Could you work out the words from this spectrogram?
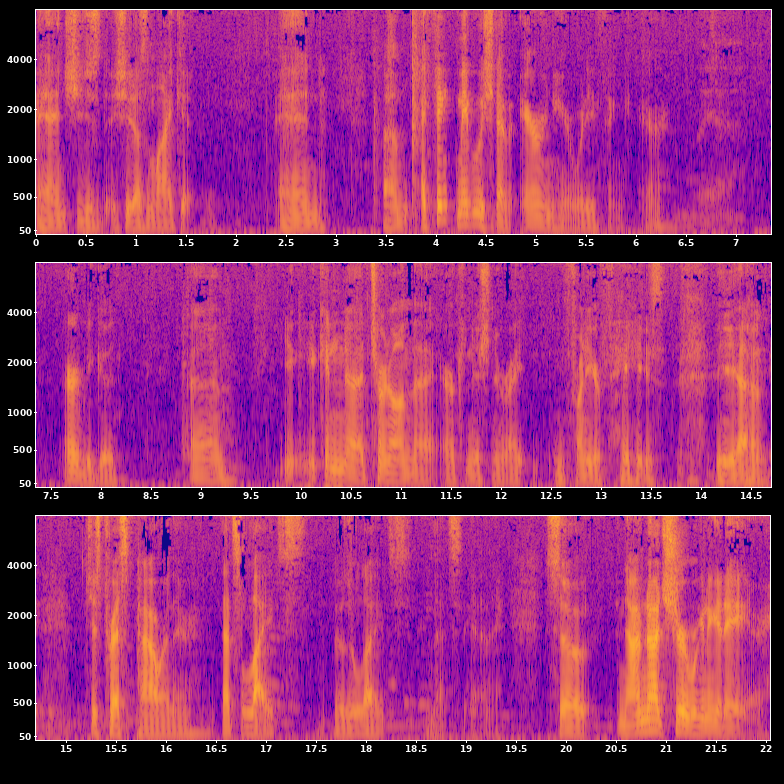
And she just she doesn't like it. And um, I think maybe we should have Aaron here. What do you think, Aaron? Aaron would be good. Um, you, you, can uh, turn on the air conditioner right in front of your face. the, uh, just press power there. That's lights. Those are lights. And that's yeah. There. So now I'm not sure we're going to get air,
